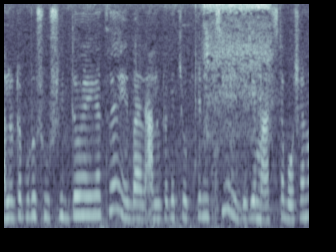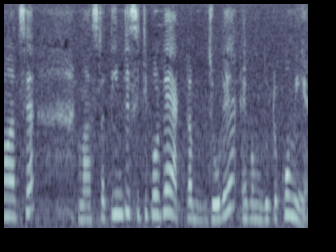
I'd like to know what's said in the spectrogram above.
আলুটা পুরো সুসিদ্ধ হয়ে গেছে, এবার আলুটাকে চটকে নিচ্ছি। এদিকে মাছটা বসানো আছে। মাছটা তিনটে সিটি পড়বে, একটা জোরে এবং দুটো কমিয়ে।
